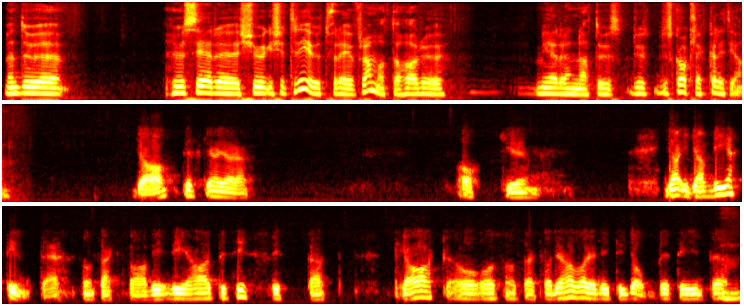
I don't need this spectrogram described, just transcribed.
Men du, eh, hur ser eh, 2023 ut för dig framåt då? Har du mer än att du, du, du ska kläcka lite grann? Ja, det ska jag göra. Och eh, ja, jag vet inte, som sagt var. Vi, vi har precis flyttat klart och, och som sagt var, det har varit lite jobbigt. Det är inte, Mm.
